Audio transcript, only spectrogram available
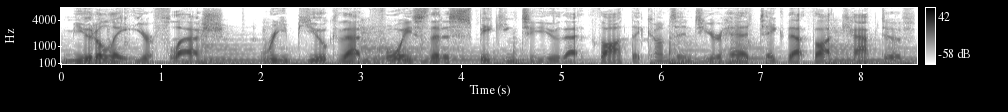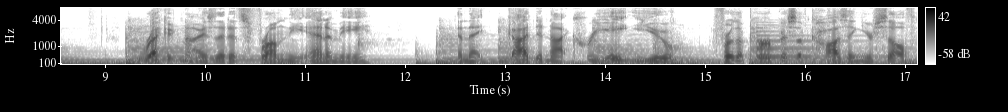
mutilate your flesh, rebuke that voice that is speaking to you, that thought that comes into your head, take that thought captive, recognize that it's from the enemy, and that God did not create you for the purpose of causing yourself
